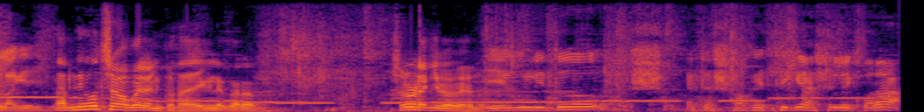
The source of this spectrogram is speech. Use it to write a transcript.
লাগে। আপনি উৎসাহ পেলেন কোথায়? এগুলো করার। শুরুটা কীভাবে হলো? এগুলি তো একটা শখের থেকে আসলে করা।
